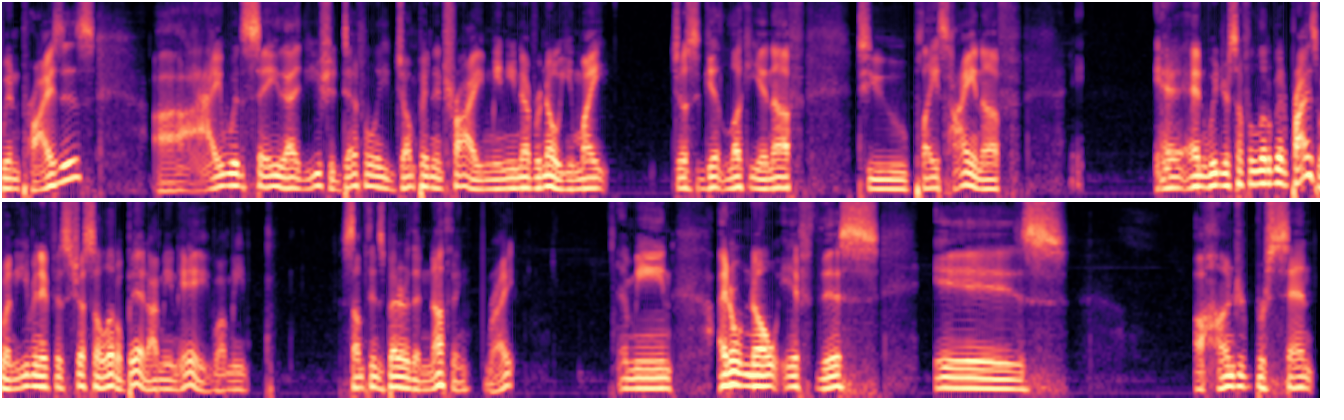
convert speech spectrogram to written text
win prizes, uh, I would say that you should definitely jump in and try. I mean, you never know. You might just get lucky enough to place high enough and, and win yourself a little bit of prize money, even if it's just a little bit. I mean, hey, I mean, something's better than nothing, right? I mean, I don't know if this is a hundred percent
